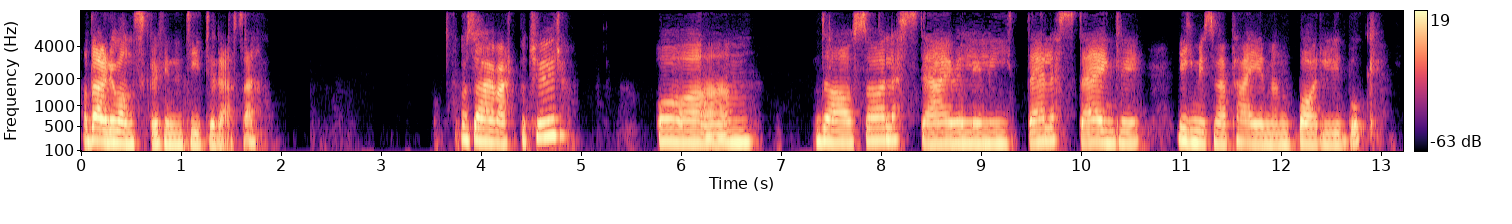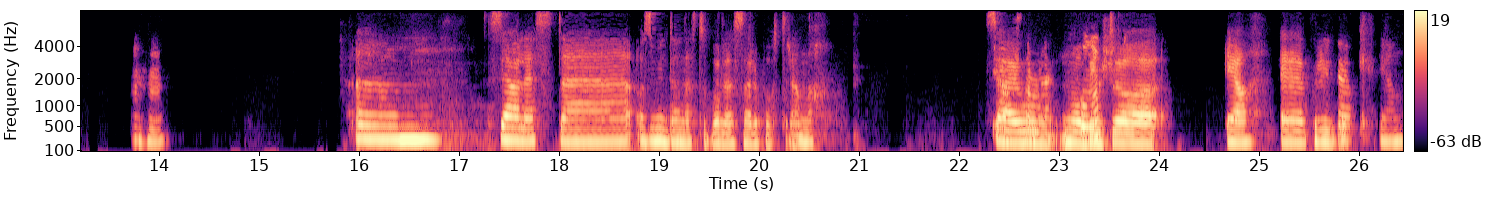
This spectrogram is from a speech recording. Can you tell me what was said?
og da er det jo vanskelig å finne tid til å lese. Og så har jeg vært på tur, og um, da også leste jeg veldig lite. Jeg leste egentlig like mye som jeg pleier, men bare lydbok. Mhm. Um, så jeg har lest eh, Og så begynte jeg nettopp å lese Harry Potter igjen, da. Så jeg har jo nå begynt å Ja, eh, på lydbok igjen.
